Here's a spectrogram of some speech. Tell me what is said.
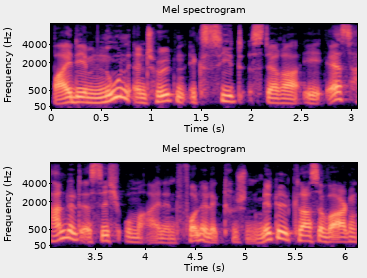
Bei dem nun enthüllten Exceed Stera ES handelt es sich um einen vollelektrischen Mittelklassewagen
